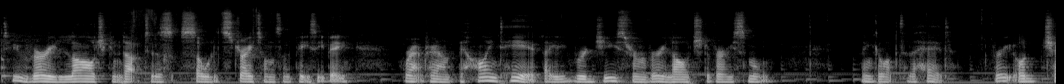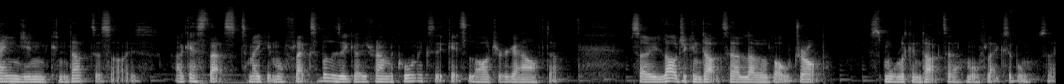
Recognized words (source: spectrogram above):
Two very large conductors soldered straight onto the PCB. Wrapped around behind here, they reduce from very large to very small, then go up to the head. Very odd change in conductor size. I guess that's to make it more flexible as it goes around the corner because it gets larger again after. So larger conductor, lower volt drop, smaller conductor, more flexible, so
